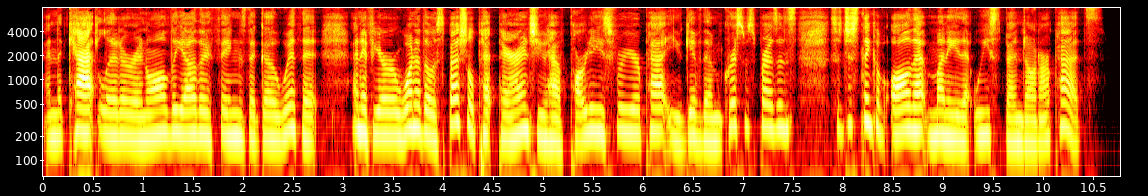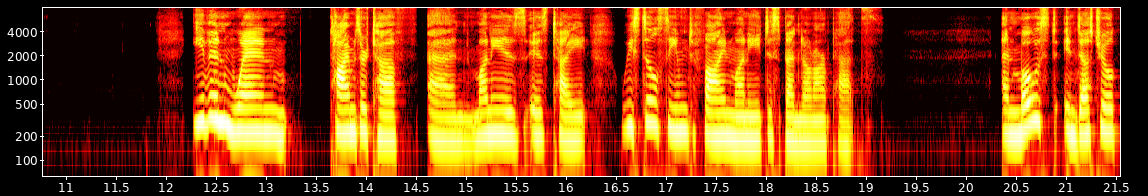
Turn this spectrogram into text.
and the cat litter and all the other things that go with it. And if you're one of those special pet parents, you have parties for your pet, you give them Christmas presents. So just think of all that money that we spend on our pets even when times are tough and money is, is tight, we still seem to find money to spend on our pets. And most industrial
